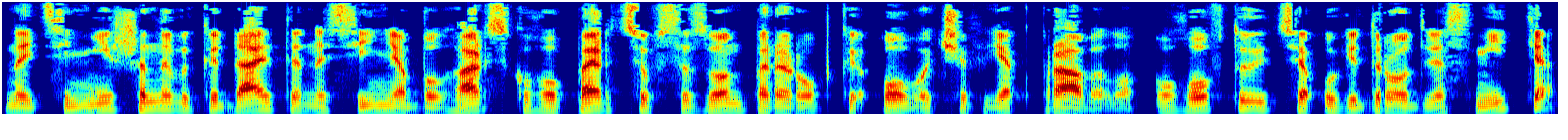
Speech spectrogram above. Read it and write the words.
найцінніше не викидайте насіння болгарського перцю в сезон переробки овочів, як правило, оговтуються у відро для сміття.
